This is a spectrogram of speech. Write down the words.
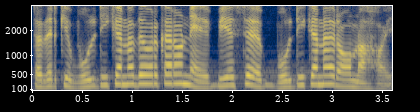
তাদেরকে ভুল ঠিকানা দেওয়ার কারণে বিএসএফ ভুল ঠিকানায় রওনা হয়।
